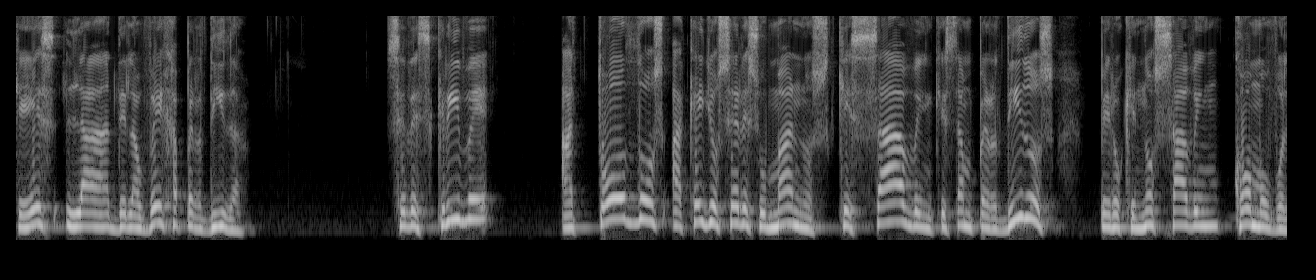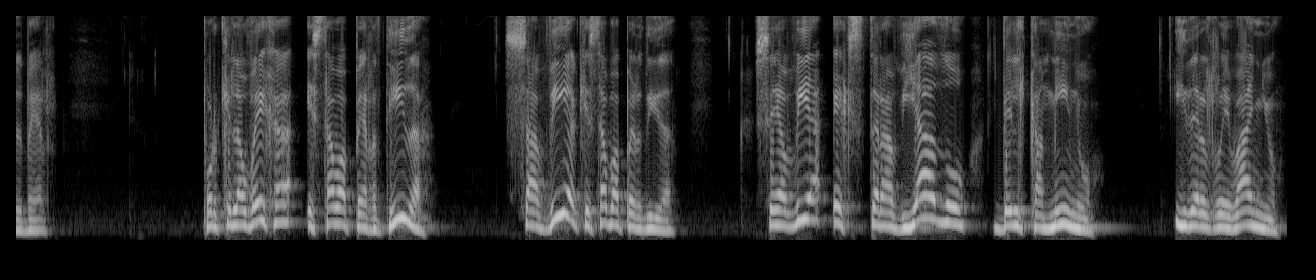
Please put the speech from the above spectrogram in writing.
que es la de la oveja perdida, se describe a todos aquellos seres humanos que saben que están perdidos, pero que no saben cómo volver. Porque la oveja estaba perdida, sabía que estaba perdida, se había extraviado del camino y del rebaño,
